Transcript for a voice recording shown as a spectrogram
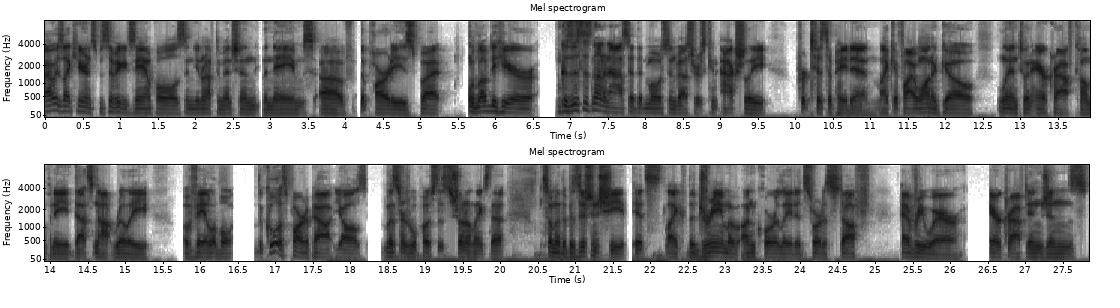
I always like hearing specific examples, and you don't have to mention the names of the parties, but would love to hear because this is not an asset that most investors can actually participate in. Like if I want to go lend to an aircraft company, that's not really available. The coolest part about y'all's listeners will post this show note links that some of the position sheet, it's like the dream of uncorrelated sort of stuff everywhere aircraft engines,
